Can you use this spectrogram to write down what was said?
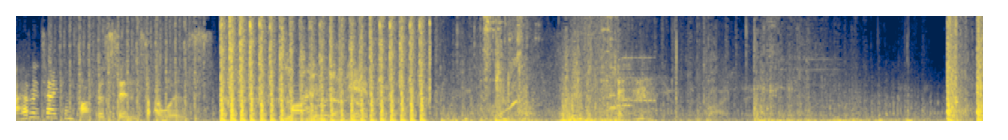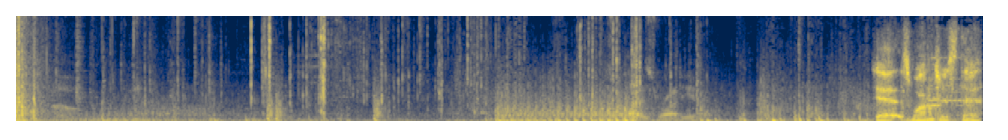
I haven't taken puffers since I was nine tear as a kid. Players right here. Yeah, there's one just there.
